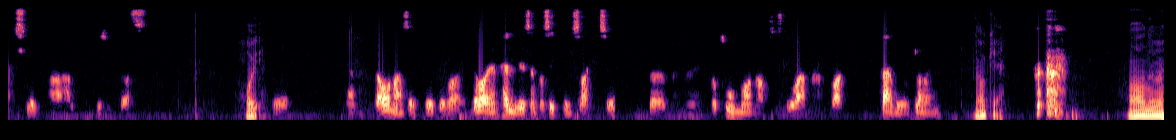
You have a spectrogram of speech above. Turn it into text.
aksling og alt. på sin plass. oj. Men det ordna seg. Det, var, det var en, heldigvis en forsikringssak. Så for, for to måneder så sto han var ferdig og klar. Okej. Ja, det var,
